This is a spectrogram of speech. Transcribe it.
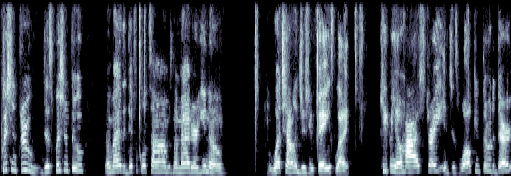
pushing through, just pushing through, no matter the difficult times, no matter you know what challenges you face, like keeping your highs straight and just walking through the dirt,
